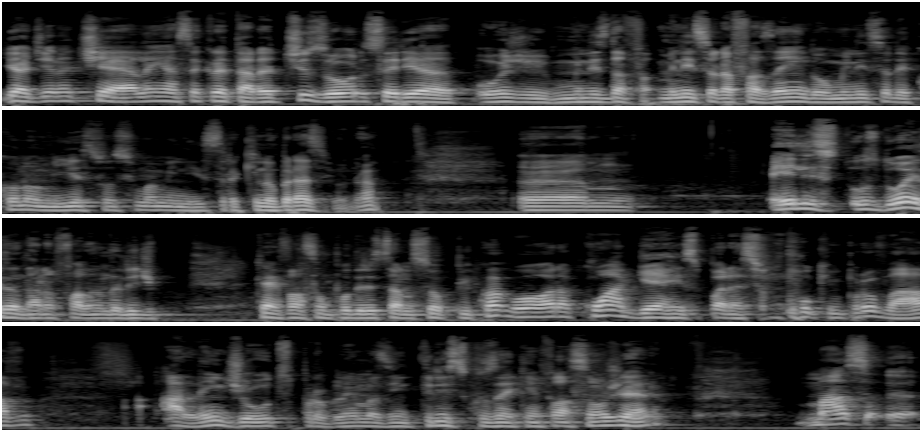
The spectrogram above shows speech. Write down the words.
e a Janet Yellen, a secretária de Tesouro, seria hoje ministra da, ministra da Fazenda ou ministra da Economia, se fosse uma ministra aqui no Brasil, né? Um, eles, os dois andaram falando ali de que a inflação poderia estar no seu pico agora. Com a guerra, isso parece um pouco improvável, além de outros problemas intrínsecos aí que a inflação gera. Mas, eh,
